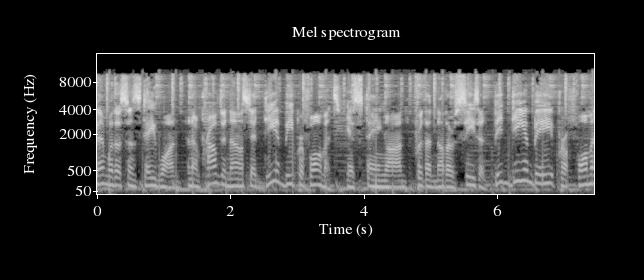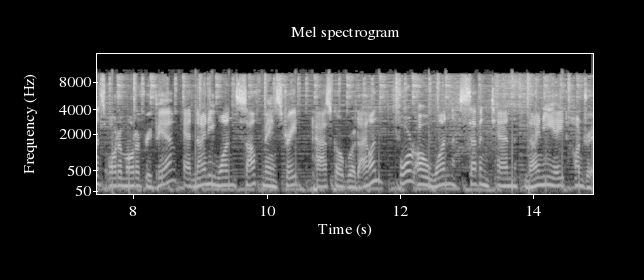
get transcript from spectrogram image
Been with us since day one, and I'm proud to announce that DMB Performance is staying on for another season. Big DMB Performance Automotive Repair at 91 South Main Street, Pascoag, Rhode Island, 401 710 9800.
